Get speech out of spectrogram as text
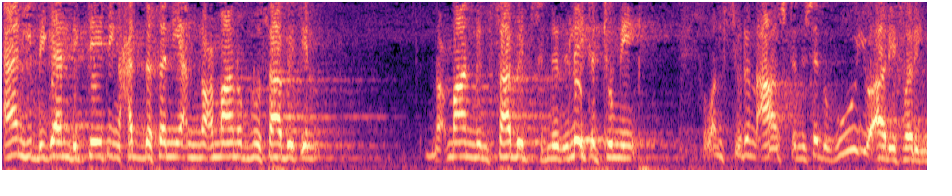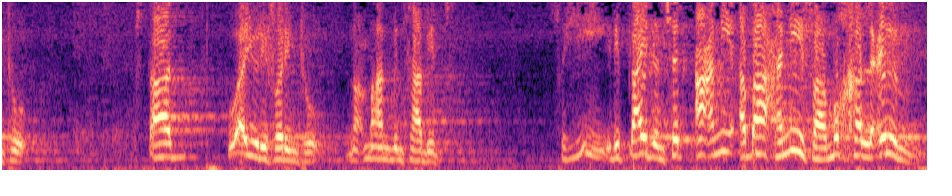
and he began dictating, حدثني عن نعمان بن ثابت Nu'man bin Thabit related to me. So one student asked and he said, who you are referring to? Ustad, who are you referring to? Nu'man bin Thabit. So he replied and said, A'ni Aba Hanifa mukhal ilm.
